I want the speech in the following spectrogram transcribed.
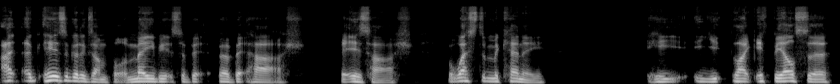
I, I, here's a good example, and maybe it's a bit a bit harsh. It is harsh, but Weston McKennie, he, he like if Bielsa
